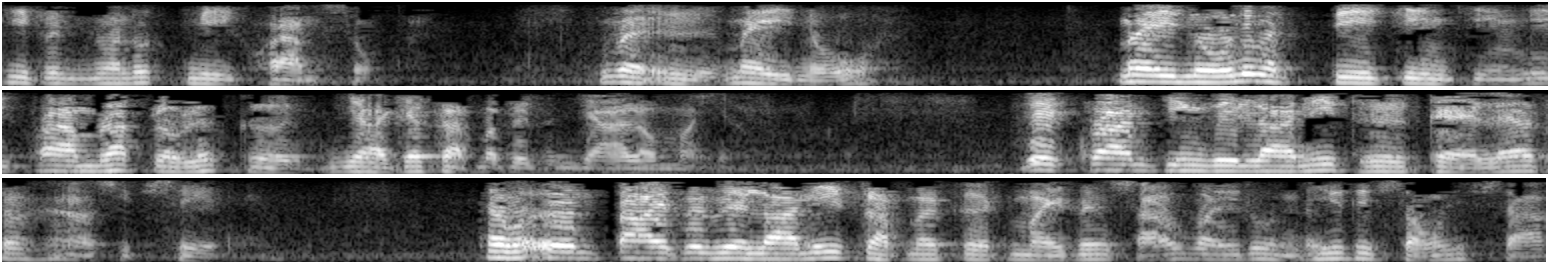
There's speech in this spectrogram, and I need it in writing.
ที่เป็นมนุษย์มีความสุขว่าเออไม่หนู ไม่หนูนี่มันตีจริง ๆ มีความรักเราเหลือเกิน อยากจะกลับมาเป็นพัญญาเราใหม่ ด้วยความจริงเวลานี้เธอแก่แล้วตั้งห้าสิบเศษ ถ้าว่าเอิญตายไปเวลานี้กลับมาเกิดใหม่เป็นสาววัยรุ่น อายุที่สองสิบสาม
